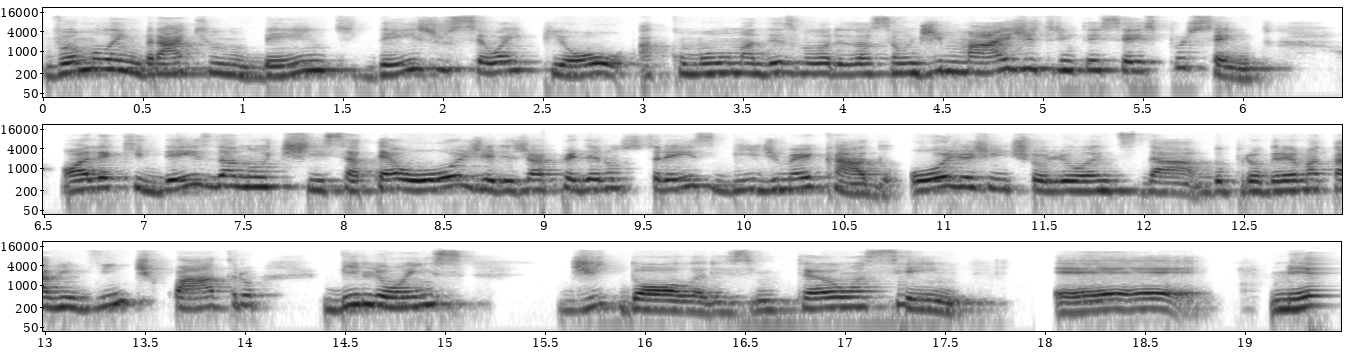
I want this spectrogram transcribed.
vamos lembrar que o Nubank, desde o seu IPO, acumula uma desvalorização de mais de 36%. Olha que desde a notícia até hoje, eles já perderam uns 3 bi de mercado. Hoje a gente olhou antes da, do programa, estava em 24 bilhões de dólares. Então, assim, é, mesmo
